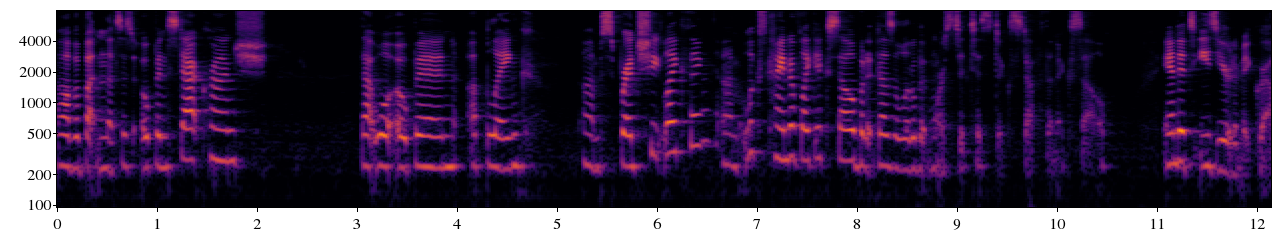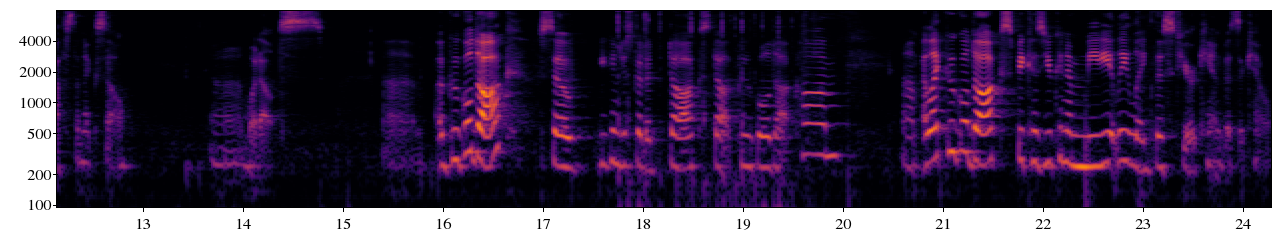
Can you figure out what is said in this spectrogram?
I'll have a button that says open StatCrunch that will open a blank um, spreadsheet like thing. Um, it looks kind of like Excel, but it does a little bit more statistics stuff than Excel. And it's easier to make graphs than Excel. Um, what else? Um, a Google Doc. So you can just go to docs.google.com. Um, I like Google Docs because you can immediately link this to your Canvas account.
